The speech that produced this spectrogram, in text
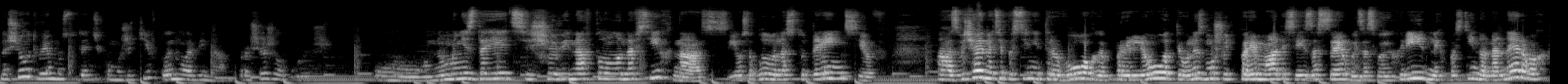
На що у твоєму студентському житті вплинула війна? Про що жалкуєш? О, ну мені здається, що війна вплинула на всіх нас, і особливо на студентів. А, звичайно, ці постійні тривоги, прильоти, вони змушують перейматися і за себе, і за своїх рідних, постійно на нервах.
